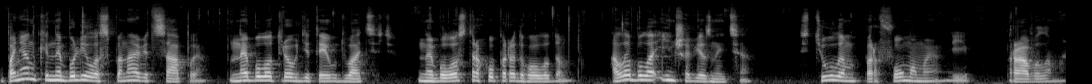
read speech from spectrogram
У панянки не боліла спина від сапи, не було трьох дітей у 20, не було страху перед голодом. Але була інша в'язниця з тюлем, парфумами і правилами.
